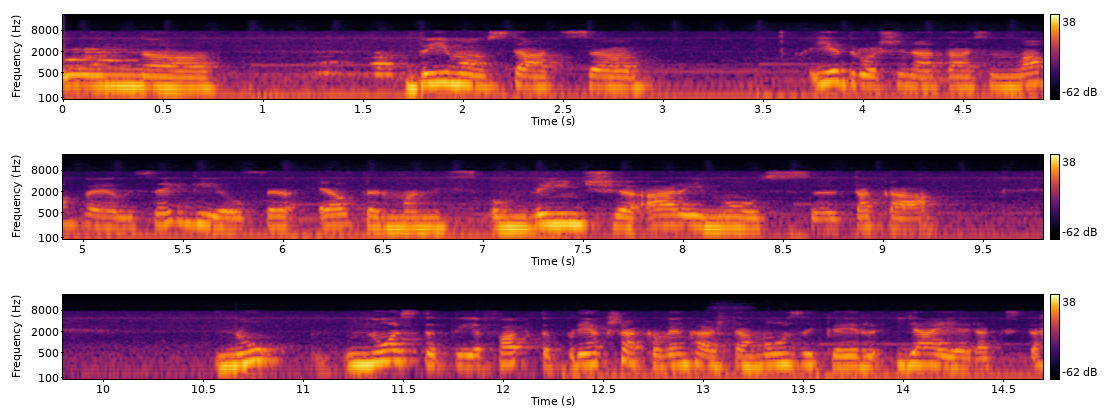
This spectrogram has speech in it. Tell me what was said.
un, uh, bija mums tāds uh, iedrošinātājs un labvēlis Egīls Eltermanis, un viņš arī mūs tā kā nu, nostatīja fakta priekšā, ka vienkārši tā mūzika ir jāieraksta.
